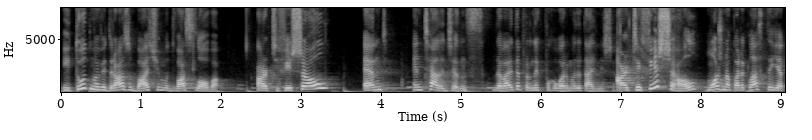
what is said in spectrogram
І тут ми відразу бачимо два слова: Artificial and Intelligence. Давайте про них поговоримо детальніше. Artificial можна перекласти як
